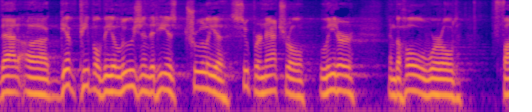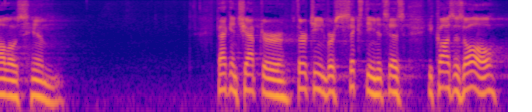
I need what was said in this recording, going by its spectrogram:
that uh, give people the illusion that he is truly a supernatural leader and the whole world follows him. Back in chapter 13, verse 16, it says, He causes all,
